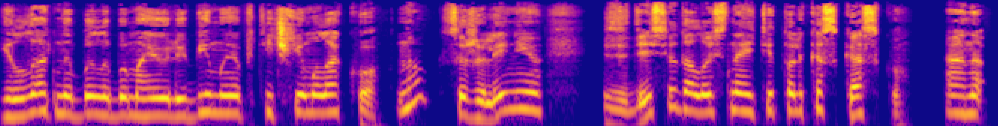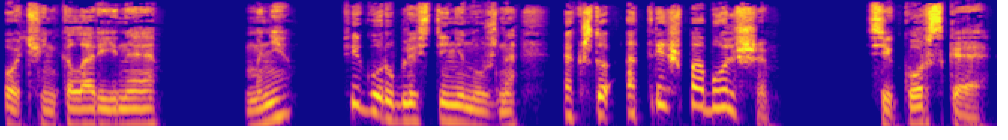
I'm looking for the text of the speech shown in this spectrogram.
И ладно было бы мое любимое птичье молоко, но, к сожалению, здесь удалось найти только сказку, она очень калорийная. Мне фигуру блюсти не нужно, так что отрежь побольше». Сикорская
